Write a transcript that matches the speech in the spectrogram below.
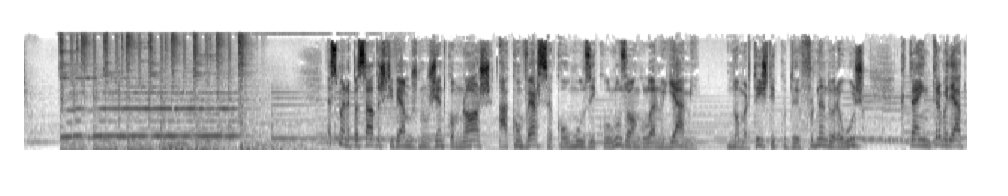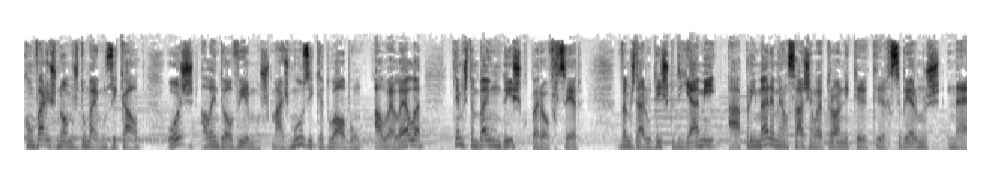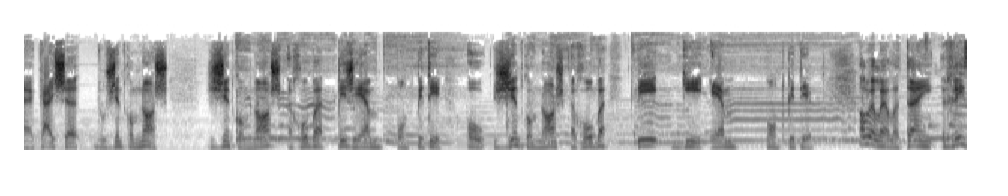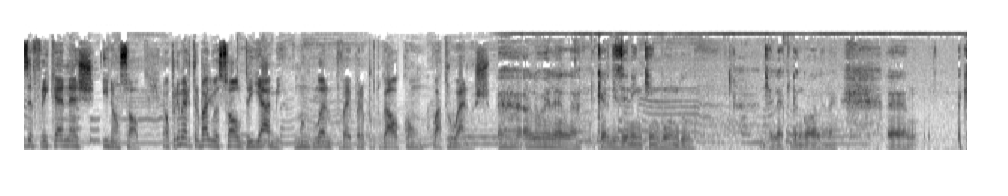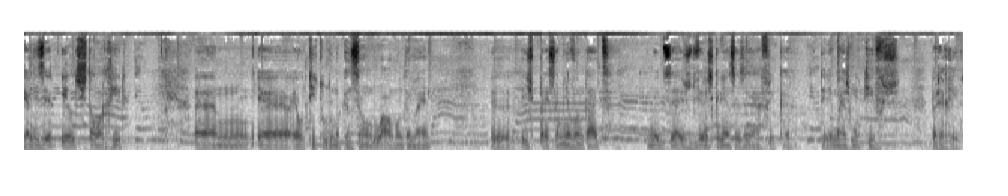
A semana passada estivemos no Gente Como Nós à conversa com o músico luso-angolano Yami nome artístico de Fernando Araújo, que tem trabalhado com vários nomes do meio musical. Hoje, além de ouvirmos mais música do álbum Alo Elela, temos também um disco para oferecer. Vamos dar o disco de Yami à primeira mensagem eletrónica que recebermos na caixa do Gente Como Nós, gentecomonós.pgm.pt ou gentecomonós.pgm.pt. A Luelela tem raízes africanas e não só. É o primeiro trabalho a solo de Yami, um angolano que veio para Portugal com 4 anos. Uh, a Luelela quer dizer em Quimbundo, dialeto de Angola, não é? Uh, quer dizer eles estão a rir. Uh, é, é, o título de uma canção do álbum também. Uh, expressa a minha vontade, o meu desejo de ver as crianças em África terem mais motivos para rir.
